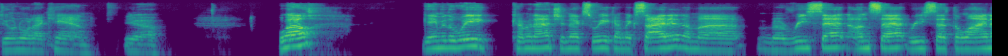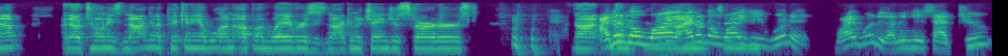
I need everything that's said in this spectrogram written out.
Doing what I can. Yeah. Well, game of the week coming at you next week. I'm excited. I'm, uh, I'm gonna reset, unset, reset the lineup. I know Tony's not going to pick anyone up on waivers. He's not going to change his starters. Not. I don't know why. I don't know why he wouldn't. Why would he? I mean, he's had two.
